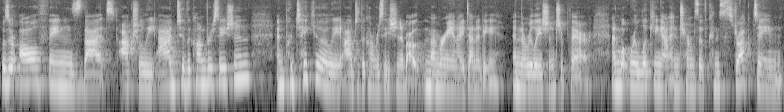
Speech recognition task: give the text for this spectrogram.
Those are all things that actually add to the conversation, and particularly add to the conversation about memory and identity and the relationship there, and what we're looking at in terms of constructing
